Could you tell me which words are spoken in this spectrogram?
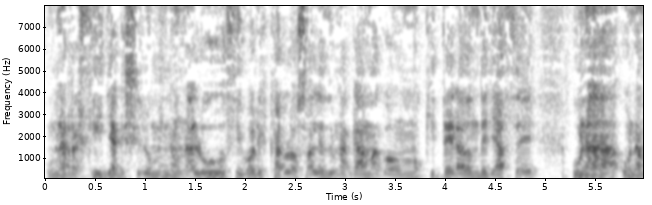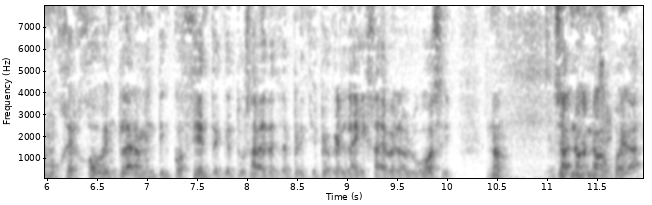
una rejilla que se ilumina una luz y Boris Karloff sale de una cama con mosquitera donde yace una, una mujer joven claramente inconsciente que tú sabes desde el principio que es la hija de Bela Lugosi, ¿no? O sea, no, no juega,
